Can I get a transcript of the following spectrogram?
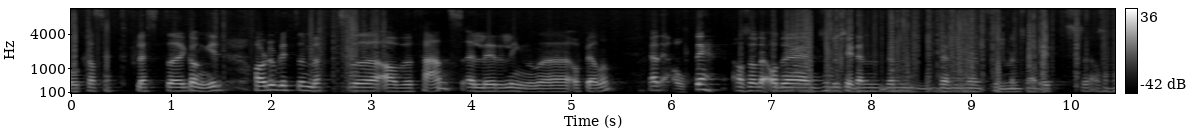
folk har sett flest eh, ganger. Har du blitt møtt av fans eller lignende opp igjennom? Ja, det er alltid. Altså, det, og det, som du sier, den, den, den filmen som har blitt altså,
